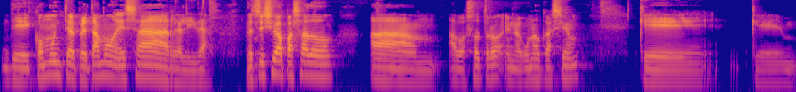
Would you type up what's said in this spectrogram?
de cómo interpretamos esa realidad. No sé si os ha pasado a, a vosotros en alguna ocasión que, que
